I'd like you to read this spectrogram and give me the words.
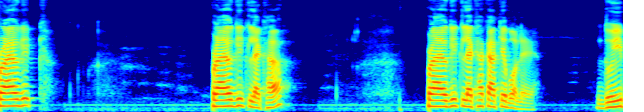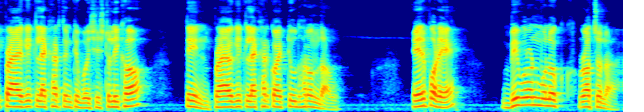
প্রায়োগিক প্রায়োগিক লেখা প্রায়োগিক লেখা কাকে বলে? দুই, প্রায়োগিক লেখার তিনটি বৈশিষ্ট্য লিখো। তিন, প্রায়োগিক লেখার কয়েকটি উদাহরণ দাও। এরপরে বিবরণমূলক রচনা।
